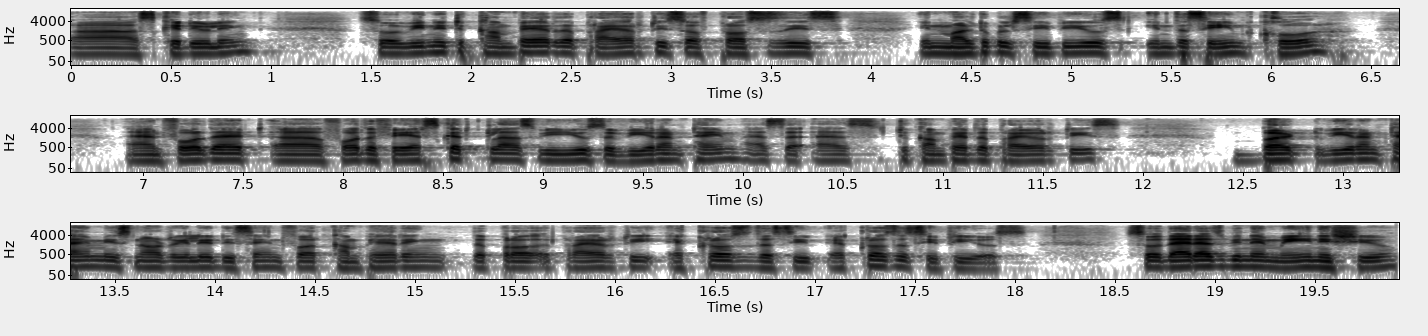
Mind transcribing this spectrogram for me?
uh, scheduling, so we need to compare the priorities of processes in multiple CPUs in the same core. And for that, uh, for the FairSCHED class, we use the vruntime as, a, as to compare the priorities. But vruntime is not really designed for comparing the priority across the C- across the CPUs. So that has been a main issue.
